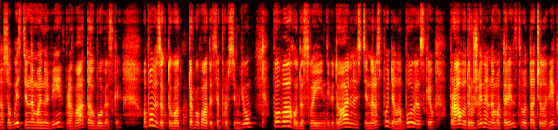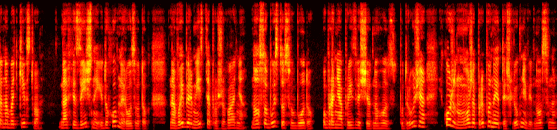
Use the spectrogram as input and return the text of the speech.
Особисті немайнові права та обов'язки, обов'язок турбуватися про сім'ю, повагу до своєї індивідуальності, на розподіл обов'язків, право дружини на материнство та чоловіка на батьківство, на фізичний і духовний розвиток, на вибір місця проживання, на особисту свободу, обрання прізвища одного з подружжя, і кожен може припинити шлюбні відносини.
